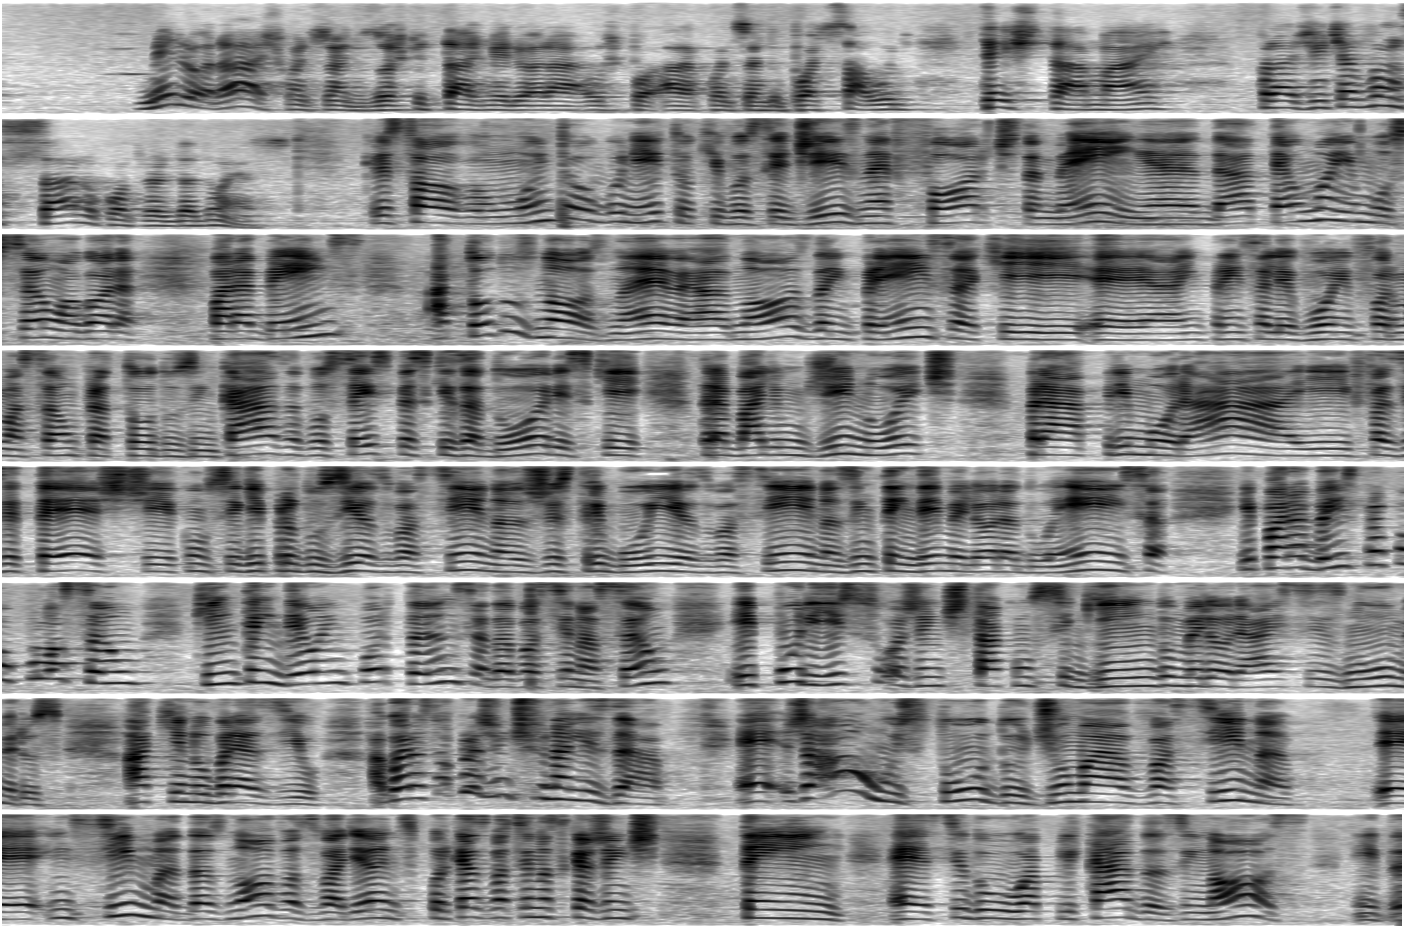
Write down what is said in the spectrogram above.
melhorar as condições dos hospitais, melhorar os, as condições do posto de saúde, testar mais, para a gente avançar no controle da doença. Cristóvão, muito bonito o que você diz, né? Forte também, é, dá até uma emoção. Agora, parabéns a todos nós, né? A nós da imprensa, que é, a imprensa levou a informação para todos em casa, vocês pesquisadores que trabalham dia e noite para aprimorar e fazer teste, conseguir produzir as vacinas, distribuir as vacinas, entender melhor a doença. E parabéns para a população que entendeu a importância da vacinação e por isso a gente está conseguindo melhorar esses números aqui no Brasil. Agora, só para a gente finalizar, é, já há um estudo de uma vacina é, em cima das novas variantes, porque as vacinas que a gente tem é, sido aplicadas em nós,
